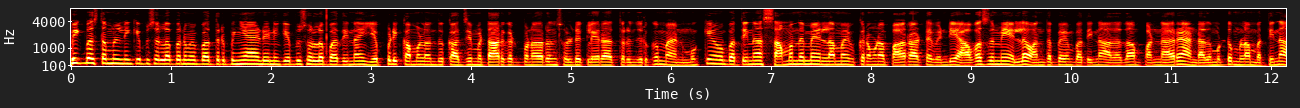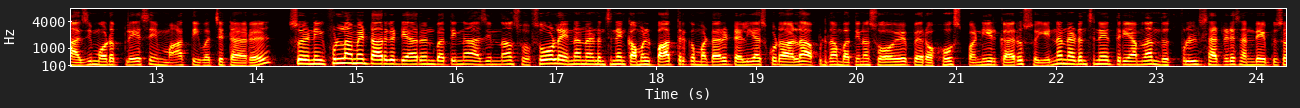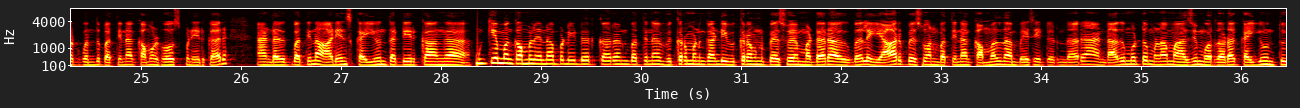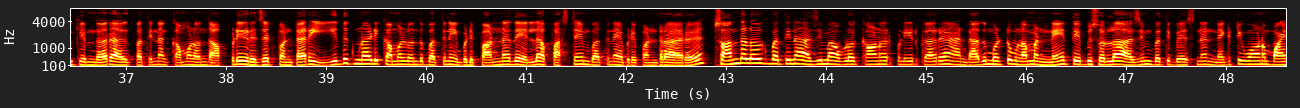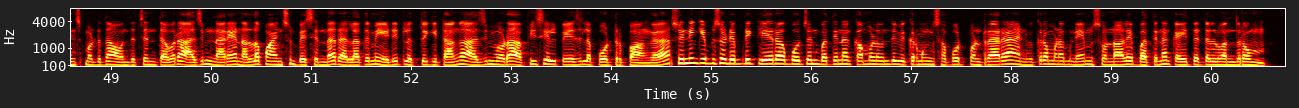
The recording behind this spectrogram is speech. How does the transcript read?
Big pass Tamil நீக்க எப்படி சொல்ல பெருமை பார்த்துருப்பீங்க. அண்ட் எனக்கு எப்படி சொல்ல பார்த்தீங்கன்னா எப்படி கமல் வந்து கஜிமை டார்கெட் பண்ணாருன்னு சொல்லிட்டு கிளியராக தெரிஞ்சிருக்கும். அண்ட் முக்கியமாக பார்த்தீங்கன்னா சம்மந்தமே இல்லாமல் விக்ரமனை பாராட்ட வேண்டிய அவசியமே இல்லை. வந்தப்பையும் பார்த்தீங்கன்னா அதை தான் பண்ணார். அண்ட் அது மட்டும் இல்லாமல் பார்த்தீங்கன்னா அஜிமோட பிளேஸை மாற்றி வச்சுட்டாரு. ஸோ இன்றைக்கி ஃபுல்லாமே டார்கெட் யாருன்னு பார்த்தீங்கன்னா அஜிம் தான். ஸோ ஷோவில் என்ன நடந்துச்சுன்னே கமல் பார்த்துருக்க மாட்டார். டெலியாஸ் கூட ஆள அப்படி தான் பார்த்தீங்கன்னா ஷோவே பேரை ஹோஸ்ட் பண்ணியிருக்காரு. ஸோ என்ன நடந்துச்சுனே தெரியாமல் தான் இந்த ஃபுல் சாட்டர்டே சண்டே எபிசோட் வந்து பார்த்தீங்கன்னா கமல் ஹோஸ்ட் பண்ணியிருக்காரு. அண்ட் அதுக்கு பார்த்தீங்கன்னா ஆடியன்ஸ் கையும் தட்டியிருக்காங்க. முக்கியமாக கமல் என்ன பண்ணிட்டு இருக்காருன்னு பார்த்தீங்கன்னா விக்ரமன் காண்டி விக்ரமன் பேசவே மாட்டார். அதுக்கு பதிலாக யார் பேசுவான்னு பார்த்தீங்கன்னா கமல் தான் பேசிகிட்டு இருந்தார். அண்ட் அது மட்டும் இல்லாமல் அஜிம் ஒரு தடவை கையும் தூக்கியிருந்தார். அதுக்கு பார்த்தீங்கன்னா கமல் வந்து அப்படியே ரிஜெக்ட் பண்ணிட்டாரு. இதுக்கு முன்னாடி கமல் வந்து பார்த்தீங்கன்னா இப்படி பண்ணதே இல்லை. ஃபஸ்ட் டைம் பார்த்தீங்கன்னா இப்படி பண்ணுறாரு ஸோ அந்த அளவுக்கு பார்த்தீங்கன்னா அஜிம் அவ்வளோ கானர் பண்ணியிருக்காரு. அண்ட் அது மட்டும் இல்லாமல் நேற்று எபிசோடில் அஜிம் பற்றி பேசின நெகட்டிவான பாயிண்ட்ஸ் மட்டும் தான் வந்துச்சுன்னு தவிர அஜிம் நிறைய நல்ல பாயிண்ட்ஸும் பேசியிருந்தார். எல்லாத்தையுமே எடிட்டில் தூக்கிட்டாங்க. அஜிமோட அஃபிஷியல் பேஜில் போட்டிருப்பாங்க. ஸோ இன்னைக்கு எபிசோட் எப்படி கிளியராக போச்சுன்னு பார்த்தீங்கன்னா கமல் வந்து விக்ரமனுக்கு சப்போர்ட் பண்ணுறாரு அண்ட் விக்ரமனுக்கு நேம் சொன்னாலே பார்த்தீங்கன்னா கை கைத்தட்டல் வந்துடும்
